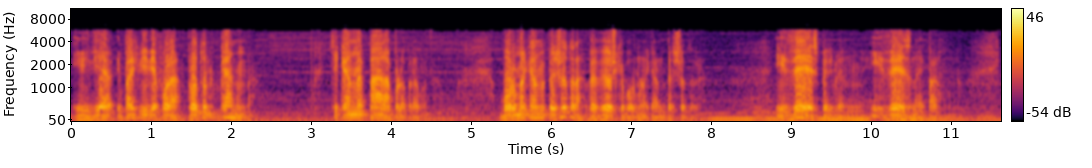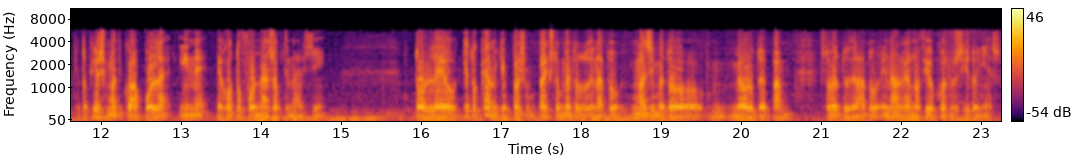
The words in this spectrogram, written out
η δια- υπάρχει μια διαφορά. Πρώτον, κάνουμε. Και κάνουμε πάρα πολλά πράγματα. Μπορούμε να κάνουμε περισσότερα. Βεβαίως και μπορούμε να κάνουμε περισσότερα. Ιδέες περιμένουμε. Ιδέες να υπάρχουν. Και το πιο σημαντικό απ' όλα είναι, εγώ το φωνάζω από την αρχή. Το λέω και το κάνω και προς- πράξη στο μέτρο του δυνατού, μαζί με, το, με όλο το ΕΠΑΜ, στο μέτρο του δυνατού, είναι να οργανωθεί ο κόσμος στις γειτονιές.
